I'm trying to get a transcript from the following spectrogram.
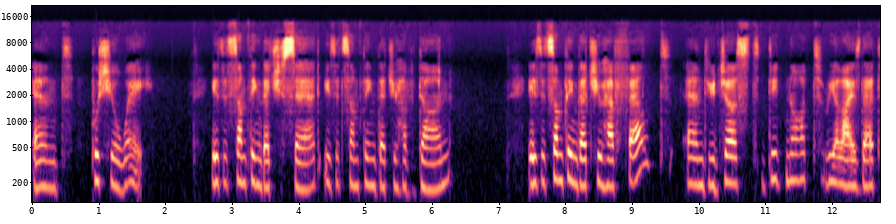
and push you away? Is it something that you said? Is it something that you have done? Is it something that you have felt and you just did not realize that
